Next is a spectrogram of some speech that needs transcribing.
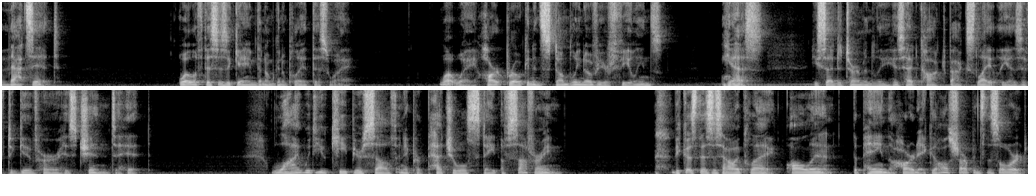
That's it. Well, if this is a game, then I'm going to play it this way. What way? Heartbroken and stumbling over your feelings? Yes, he said determinedly, his head cocked back slightly as if to give her his chin to hit. Why would you keep yourself in a perpetual state of suffering? Because this is how I play, all in. The pain, the heartache, it all sharpens the sword.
